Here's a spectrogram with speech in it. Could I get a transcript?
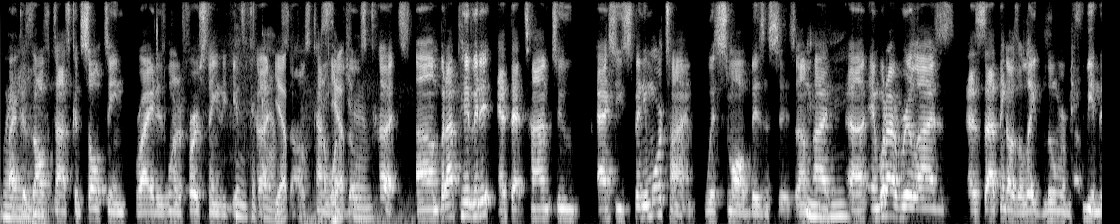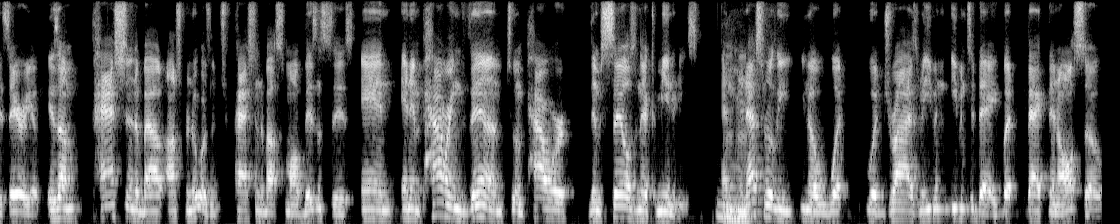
right because oftentimes consulting right is one of the first things that gets Things that cut go. Yep. so i was kind of one Yep. of those cuts um, but i pivoted at that time to actually spending more time with small businesses um, Mhm. i uh, and what i realized as i think i was a late bloomer maybe in this area is i'm passionate about entrepreneurs and passionate about small businesses and and empowering them to empower themselves and their communities and, Yeah. and that's really you know what what drives me even even today but back then also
